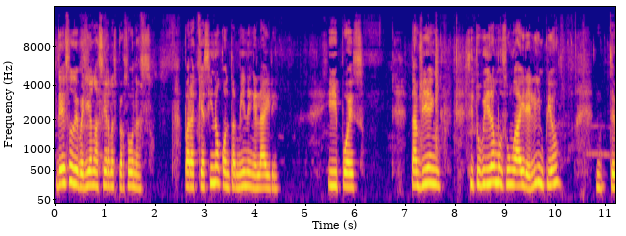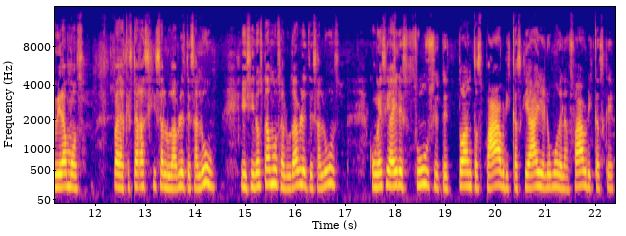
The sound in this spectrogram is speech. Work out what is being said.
de eso deberían hacer las personas, para que así no contaminen el aire. Y pues, también si tuviéramos un aire limpio, tuviéramos para que estar así saludables de salud. Y si no estamos saludables de salud, con ese aire sucio de tantas fábricas que hay, el humo de las fábricas que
